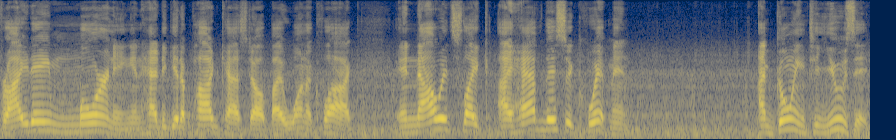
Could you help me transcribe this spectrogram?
Friday morning and had to get a podcast out by one o'clock. And now it's like I have this equipment I'm going to use it.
